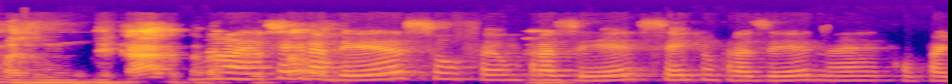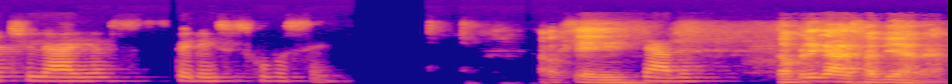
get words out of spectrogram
mais um recado? Não, eu que agradeço. Foi um é. prazer, sempre um prazer, né, compartilhar as experiências com você. Ok. Obrigada. Então, obrigado, Fabiana.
